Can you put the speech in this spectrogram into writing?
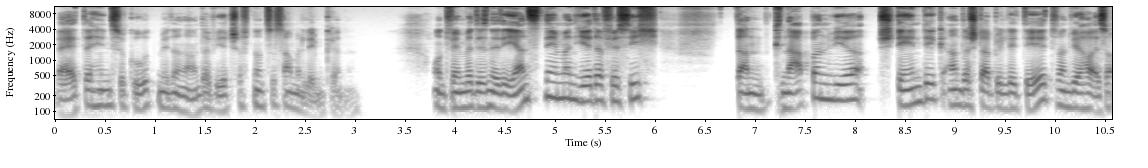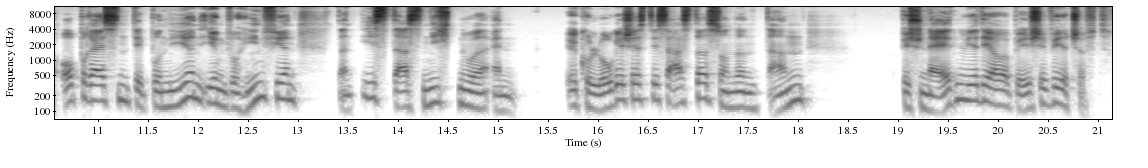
weiterhin so gut miteinander wirtschaften und zusammenleben können. Und wenn wir das nicht ernst nehmen, jeder für sich, dann knappern wir ständig an der Stabilität. Wenn wir Häuser abreißen, deponieren, irgendwo hinführen, dann ist das nicht nur ein ökologisches Desaster, sondern dann beschneiden wir die europäische Wirtschaft.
